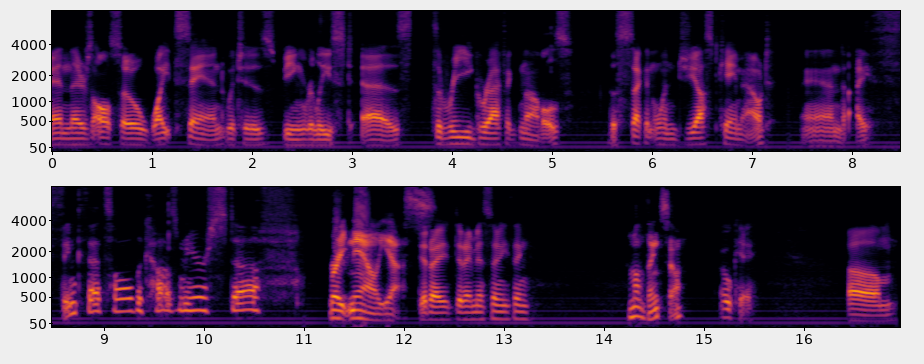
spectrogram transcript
and there's also White Sand, which is being released as three graphic novels. The second one just came out, and I think that's all the Cosmere stuff. Right now, yes. Did I did I miss anything? I don't think so. Okay. Um,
